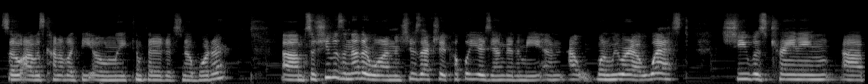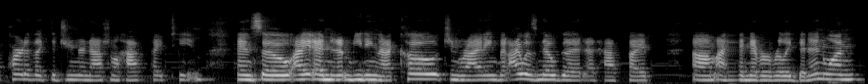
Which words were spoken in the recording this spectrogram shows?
So I was kind of like the only competitive snowboarder. Um, so she was another one, and she was actually a couple years younger than me. And out, when we were out west, she was training uh, part of like the junior national half pipe team. And so I ended up meeting that coach and riding, but I was no good at half pipe. Um, I had never really been in one.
